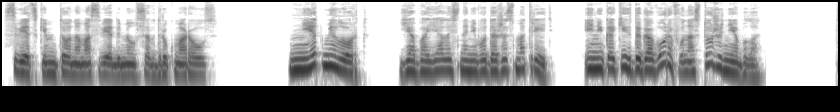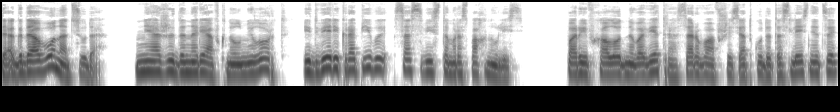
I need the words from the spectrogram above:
Светским тоном осведомился вдруг Мороуз. «Нет, милорд. Я боялась на него даже смотреть. И никаких договоров у нас тоже не было». «Тогда вон отсюда!» Неожиданно рявкнул милорд, и двери крапивы со свистом распахнулись. Порыв холодного ветра, сорвавшись откуда-то с лестницы,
